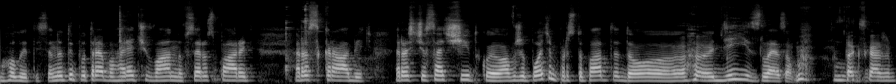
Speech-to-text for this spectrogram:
голитися. Ну, типу, треба гарячу ванну, все розпарить, розкрабіть, розчесати щіткою, а вже потім приступати до е, дії з лезом, так скажемо.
